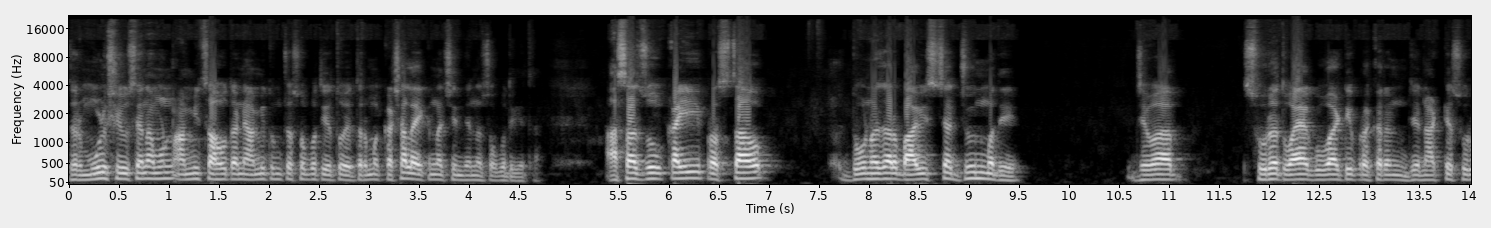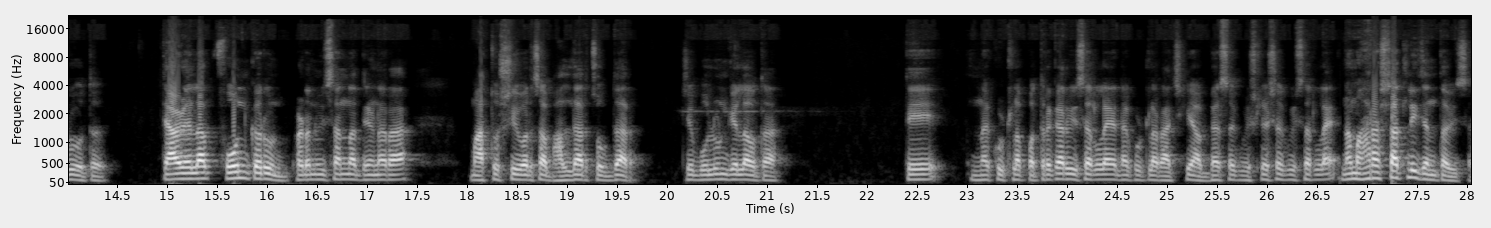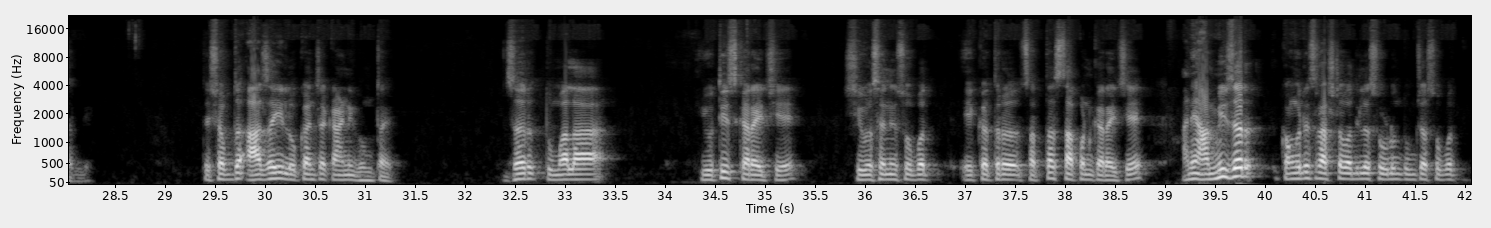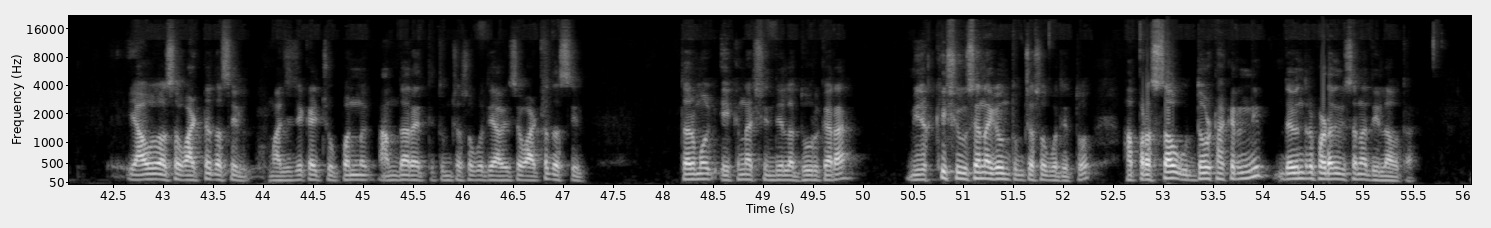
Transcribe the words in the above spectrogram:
जर मूळ शिवसेना म्हणून आम्हीच आहोत आणि आम्ही तुमच्यासोबत येतोय तर मग कशाला एकनाथ शिंदेना सोबत घेता? असा जो काही प्रस्ताव दोन हजार बावीसच्या जूनमध्ये जेव्हा सुरत वाया गुवाहाटी प्रकरण जे नाट्य सुरू होतं त्यावेळेला फोन करून फडणवीसांना देणारा मातोश्रीवरचा भालदार चोपदार जे बोलून गेला होता ते ना कुठला पत्रकार विसरलाय ना कुठला राजकीय अभ्यासक विश्लेषक विसरलाय ना महाराष्ट्रातली जनता विसरली. ते शब्द आजही लोकांच्या काणी घुमत आहेत जर तुम्हाला युतीच करायची आहे शिवसेनेसोबत एकत्र सत्ता स्थापन करायची आहे आणि आम्ही जर काँग्रेस राष्ट्रवादीला सोडून तुमच्यासोबत यावं असं वाटत असेल माझे जे काही चोपन्न आमदार आहेत ते तुमच्यासोबत यावेसे वाटत असतील तर मग एकनाथ शिंदेला दूर करा. मी अख्खी शिवसेना घेऊन तुमच्यासोबत येतो. हा प्रस्ताव उद्धव ठाकरेंनी देवेंद्र फडणवीसांना दिला होता.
